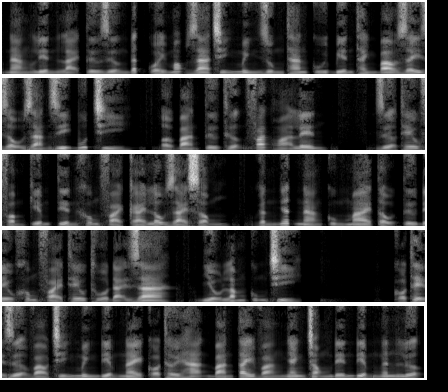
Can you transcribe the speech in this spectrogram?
nàng liền lại từ giường đất quầy móc ra chính mình dùng than củi biến thành bao giấy dầu giản dị bút chì, ở bản tử thượng phát hoa lên, dựa theo phẩm kiếm tiền không phải cái lâu dài sống, gần nhất nàng cùng mai tẩu tử đều không phải theo thùa đại gia, nhiều lắm cũng chỉ có thể dựa vào chính mình điểm này có thời hạn bàn tay vàng nhanh chóng đến điểm ngân lượng.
